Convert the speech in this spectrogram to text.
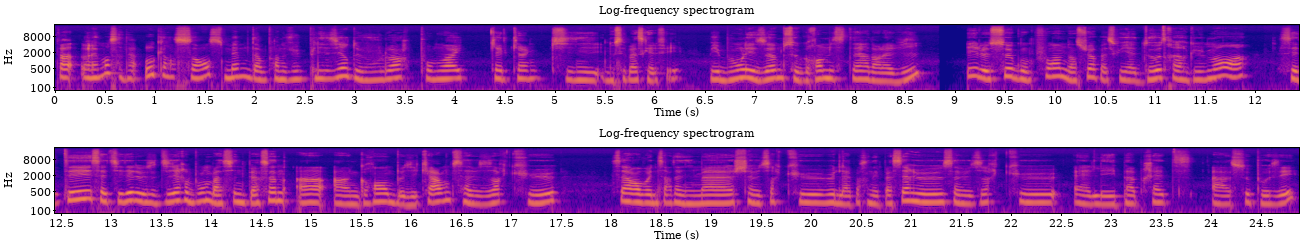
Enfin, vraiment, ça n'a aucun sens, même d'un point de vue plaisir, de vouloir pour moi quelqu'un qui ne sait pas ce qu'elle fait. Mais bon, les hommes, ce grand mystère dans la vie. Et le second point, bien sûr, parce qu'il y a d'autres arguments, hein, c'était cette idée de se dire bon, bah, si une personne a un grand body count, ça veut dire que ça renvoie une certaine image, ça veut dire que la personne n'est pas sérieuse, ça veut dire qu'elle n'est pas prête à se poser.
